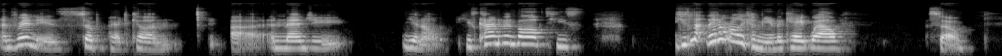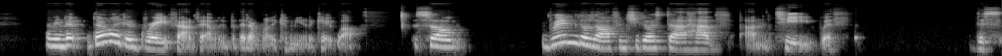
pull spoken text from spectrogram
and Rin is so prepared to kill him. Uh, and Manji, you know, he's kind of involved. He's he's not. They don't really communicate well. So, I mean, they're they're like a great found family, but they don't really communicate well. So, Rin goes off, and she goes to have um, tea with this.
